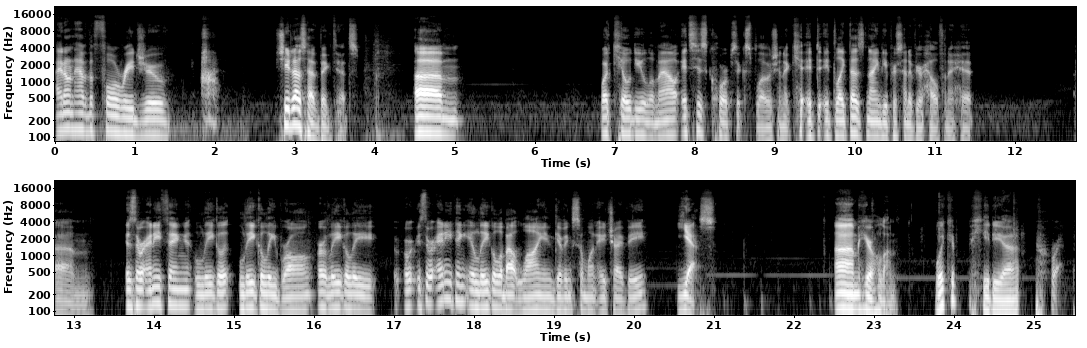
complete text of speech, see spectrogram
I don't have the full reju. She does have big tits. Um, what killed you, Lamau? It's his corpse explosion. It, it, it like does 90% of your health in a hit. Um, is there anything legal, legally wrong or legally, or is there anything illegal about lying and giving someone HIV? Yes. Um, here, hold on. Wikipedia PrEP.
